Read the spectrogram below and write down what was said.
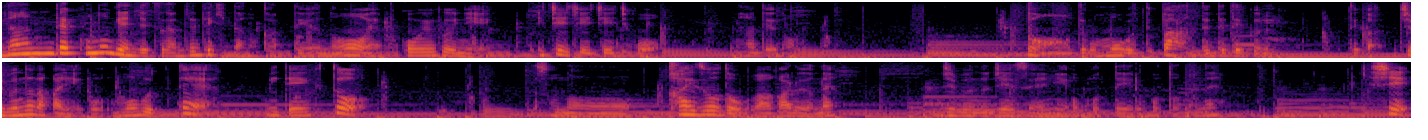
なんでこの現実が出てきたのかっていうのをやっぱこういうふうにいちいちいちいちこう何て言うの？ボーンってこう潜ってバーンって出てくるっていうか自分の中にこう潜って見ていくとその解像度が上がるよね。自分の人生に起こっていることのね。し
